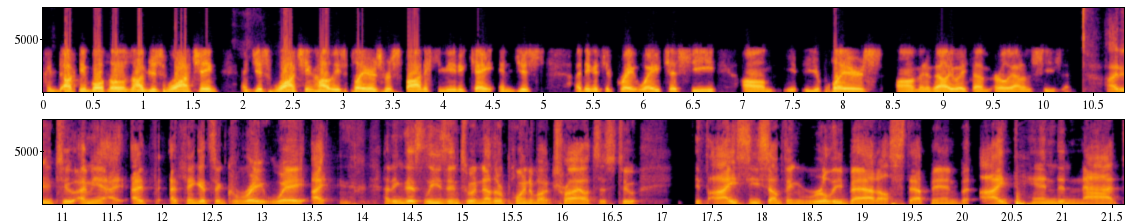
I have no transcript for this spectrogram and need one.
conducting both of those. I'm just watching and just watching how these players respond and communicate and just I think it's a great way to see um, your players um, and evaluate them early on in the season. I do too. I mean, I I, th- I think it's a great way. I I think this leads into another point about tryouts is too. If I see something really bad, I'll step in, but I tend to not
